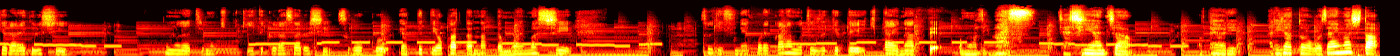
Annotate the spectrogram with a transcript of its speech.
けられるし友達もきっと聞いてくださるしすごくやっててよかったなって思いますしそうですねこれからも続けていきたいなって思います。じゃあしんやんちゃんお便り。ありがとうございました。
